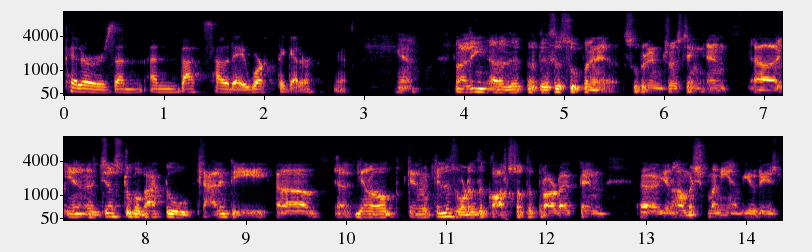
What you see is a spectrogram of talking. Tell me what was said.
pillars, and and that's how they work together. Yeah. Yeah. No, I think uh, this is super super interesting, and uh, you know, just to go back to clarity, uh, uh, you know, can you tell us what is the cost of the product, and uh, you know, how much money have you raised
